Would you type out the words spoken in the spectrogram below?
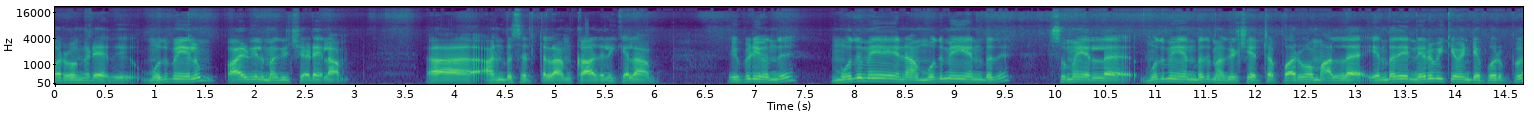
பருவம் கிடையாது. முதுமையிலும் வாழ்வில் மகிழ்ச்சி அடையலாம். அன்பு செலுத்தலாம் காதலிக்கலாம். இப்படி வந்து முதுமையை நாம் முதுமை என்பது சுமை அல்ல. முதுமை என்பது மகிழ்ச்சியற்ற பருவம் அல்ல என்பதை நிரூபிக்க வேண்டிய பொறுப்பு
